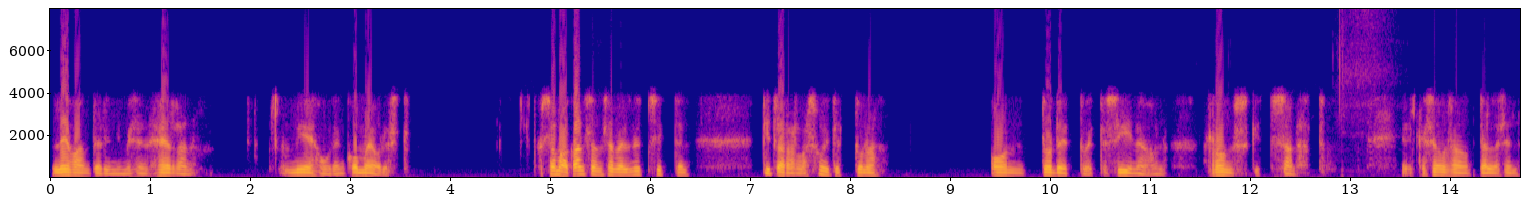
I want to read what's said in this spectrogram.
Levanteri-nimisen herran miehuuden komeudesta. Sama kansansävel nyt sitten kitaralla soitettuna on todettu, että siinä on ronskit sanat. Eli se on saanut tällaisen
